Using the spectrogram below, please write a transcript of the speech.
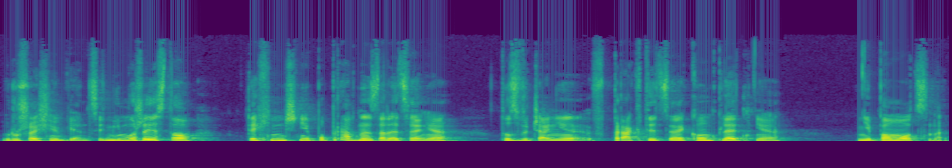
ruszaj się więcej. Mimo, że jest to technicznie poprawne zalecenie, to zwyczajnie w praktyce kompletnie niepomocne.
